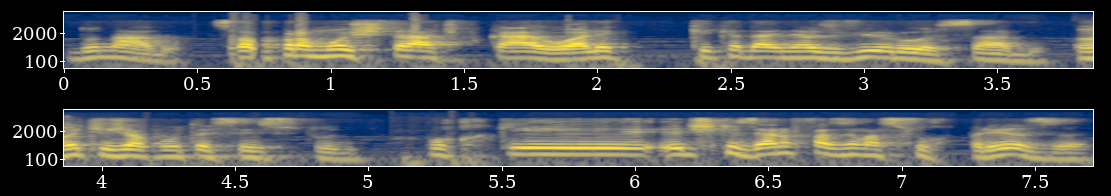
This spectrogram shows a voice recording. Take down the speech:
do nada. Só pra mostrar, tipo, cara, olha o que, que a Daenerys virou, sabe? Antes de acontecer isso tudo. Porque eles quiseram fazer uma surpresa,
